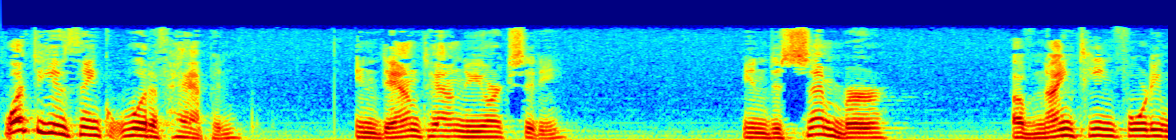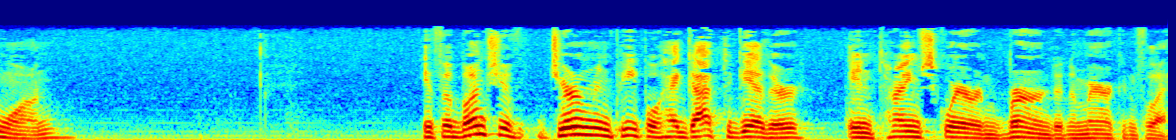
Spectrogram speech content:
What do you think would have happened in downtown New York City in December of 1941 if a bunch of German people had got together in Times Square and burned an American flag?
